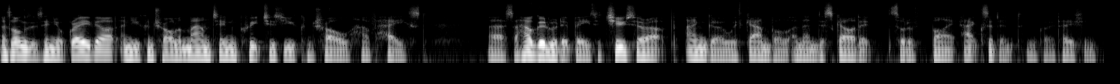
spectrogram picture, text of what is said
As long as it's in your graveyard and you control a mountain, creatures you control have haste. Uh, so, how good would it be to tutor up Anger with Gamble and then discard it sort of by accident, in quotations?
